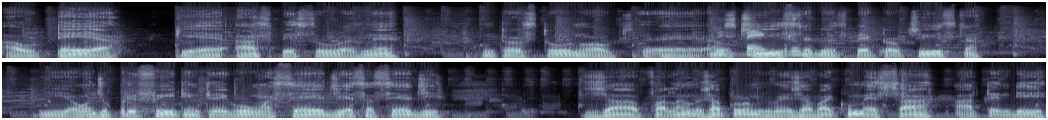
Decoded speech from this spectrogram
a UTEA, que é as pessoas, né, com transtorno é, do autista, espectro. do espectro autista, e onde o prefeito entregou uma sede, essa sede já falando, já para o ano que vem, já vai começar a atender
